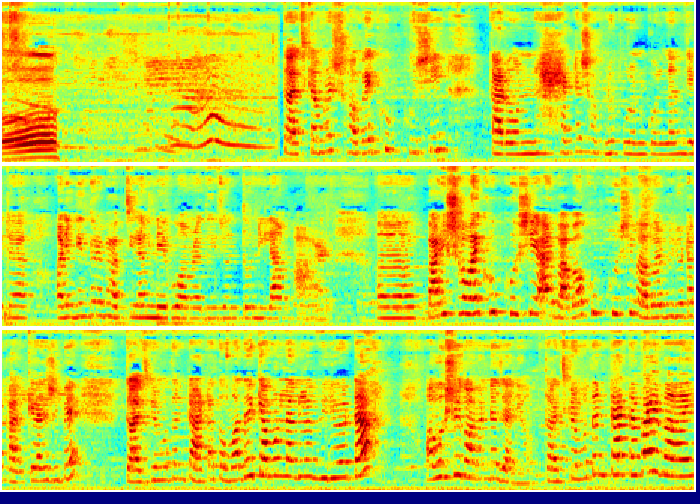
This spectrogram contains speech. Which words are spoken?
ও। তো আজকে আমরা সবাই খুব খুশি। কারণ একটা স্বপ্ন পূরণ করলাম যেটা অনেকদিন ধরে ভাবছিলাম, নেব, আমরা দুইজন তো নিলাম। আর বাড়ির সবাই খুব খুশি, আর বাবাও খুব খুশি, বাবার ভিডিওটা কালকে আসবে। তো আজকের মতন টাটা। তোমাদের কেমন লাগল ভিডিওটা? অবশ্যই কমেন্টটা জানিও। তো আজকের মতন টাটা বাই বাই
